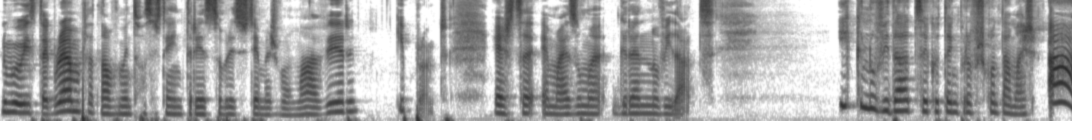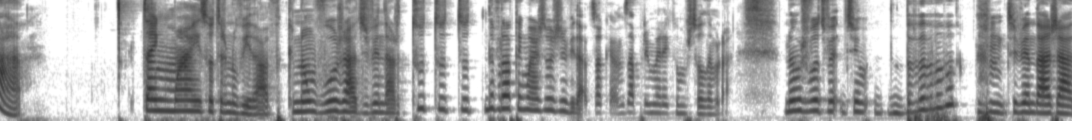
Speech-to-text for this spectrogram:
no meu Instagram. Portanto, novamente, se vocês têm interesse sobre esses temas, vão lá ver. E pronto, esta é mais uma grande novidade. E que novidades é que eu tenho para vos contar mais? Ah! Tenho mais outra novidade que não vou já desvendar tudo, tudo, tudo. Na verdade, tenho mais duas novidades. Ok, vamos à primeira que eu me estou a lembrar. Não vos vou desvendar já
